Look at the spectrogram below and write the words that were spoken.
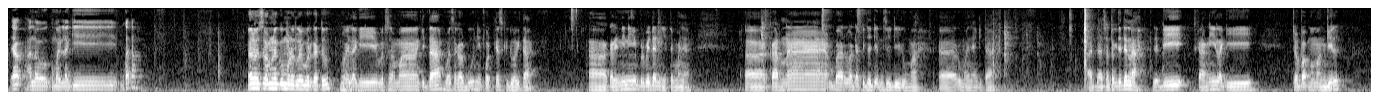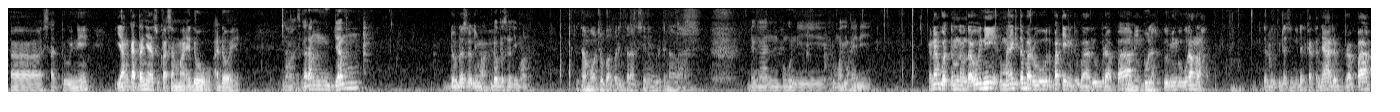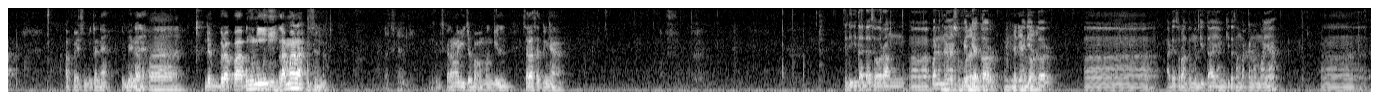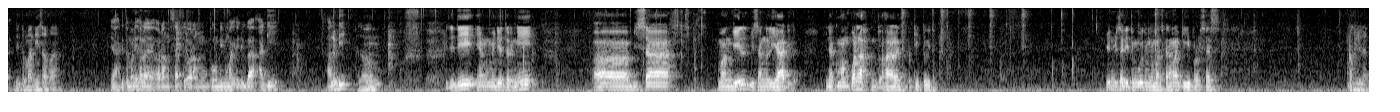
Ya, halo kembali lagi. Buka tang. Halo, assalamualaikum warahmatullahi wabarakatuh. Kembali lagi bersama kita Bahasa Kalbu nih podcast kedua kita. Ah, kali ini nih berbeda nih temanya. Ah, karena baru ada kejadian sih di rumah eh, rumahnya kita. Ada satu kejadian lah. Jadi sekarang ini lagi coba memanggil eh, satu ini yang katanya suka sama Edo, Adoy. Nah, sekarang jam 12.05 12.05 Kita mau coba berinteraksi nih, berkenalan. dengan penghuni rumah kita ini. Karena buat teman-teman tahu ini rumahnya kita baru tempatin gitu, baru berapa Dua minggu lah. dua minggu kurang lah. Kita baru pindah sini dan katanya ada beberapa apa ya sebutannya lebih enaknya Beberapa ada beberapa penghuni, Penghuni. lama lah di sini. sekali. Sekarang lagi coba memanggil salah satunya. Jadi kita ada seorang eh, apa namanya? Narasumber. mediator. Mediator. Mediator. Eh, ada seorang teman kita yang kita samarkan namanya. Eh, Ditemani sama ya ditemani oleh orang satu orang penghuni rumah kita juga, Adi. Halo Di. halo. Hmm. Jadi yang mediator ini eh, bisa memanggil, bisa ngelihat gitu. Punya kemampuan lah untuk hal-hal yang seperti itu gitu. Mungkin bisa ditunggu teman-teman sekarang lagi proses Panggilan.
